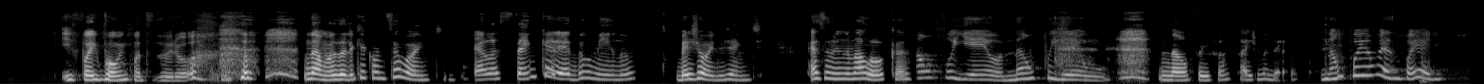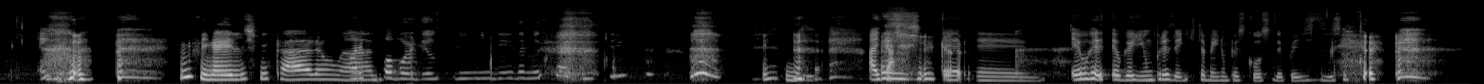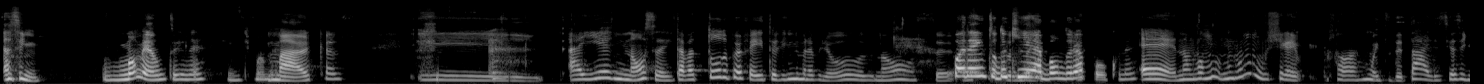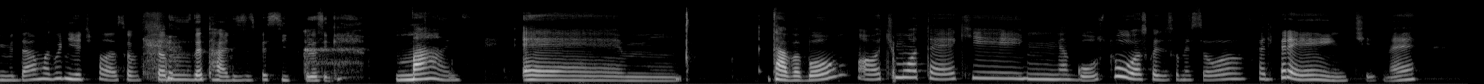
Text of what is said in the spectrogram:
E foi bom enquanto durou. Não, mas olha o que aconteceu antes. Ela, sem querer, dormindo, beijou ele, gente. Essa menina é uma louca. Não fui eu, não fui eu. Não, foi o fantasma dela. Não fui eu mesmo, foi ele. Enfim, aí eles ficaram lá. Ai, por favor, Deus, que ninguém da minha cidade. Enfim, Aí tá. ficaram. É, eu, eu ganhei um presente também no pescoço depois disso. Assim, Momentos, né, gente? Momentos. marcas. E aí, nossa, tava tudo perfeito, lindo, maravilhoso, nossa. Porém, tudo que Tudo é bem. bom dura pouco, né? É, não vamos, não vamos chegar a falar muitos detalhes, que assim, me dá uma agonia de falar sobre todos os detalhes específicos, assim. Mas, é, tava bom, ótimo, até que em agosto as coisas começaram a ficar diferentes, né?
